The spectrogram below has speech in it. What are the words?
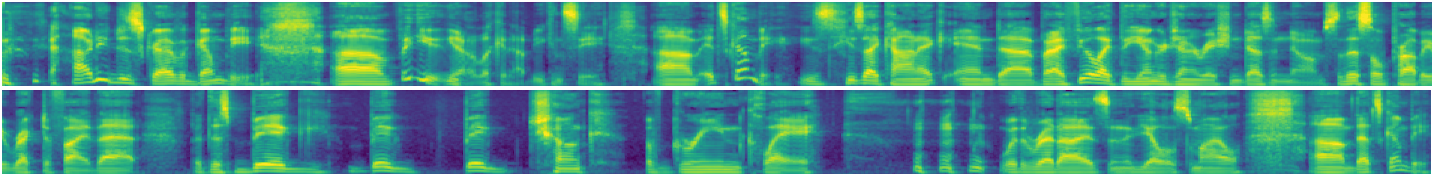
how do you describe a Gumby? Um, but you you know look it up, you can see. Um, it's Gumby. He's he's iconic, and uh, but I feel like the younger generation doesn't know him, so this will probably rectify that. But this big big big chunk of green clay. with red eyes and a yellow smile, um, that's Gumby.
